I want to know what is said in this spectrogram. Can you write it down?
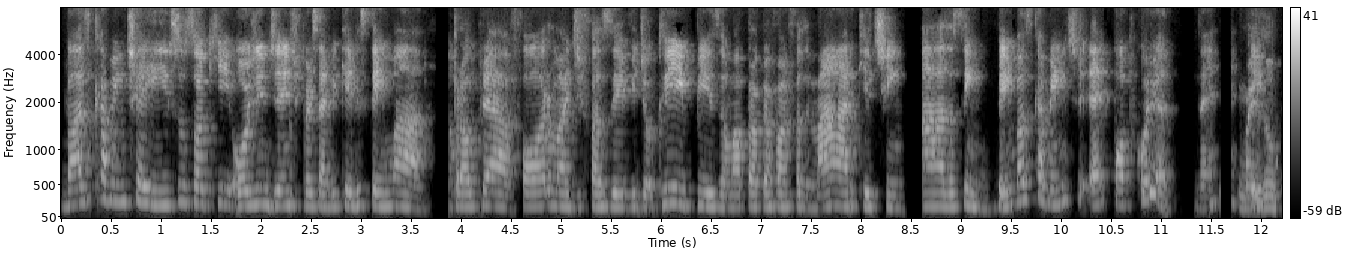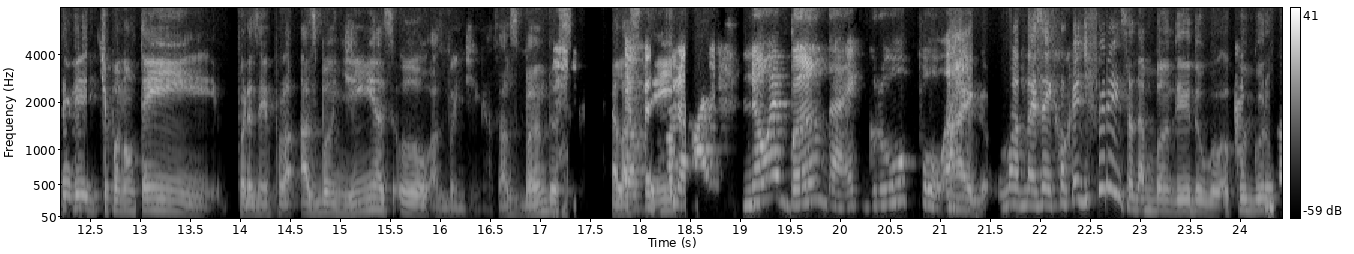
Basicamente é isso, só que hoje em dia a gente percebe que eles têm uma própria forma de fazer videoclipes, uma própria forma de fazer marketing. Mas, assim, bem basicamente é pop coreano. Né? Mas não teve, tipo, não tem, por exemplo, as bandinhas, ou as bandinhas, as bandas elas é, têm... Não é banda, é grupo. Ai, mas aí qual é a diferença da banda e do que o grupo?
